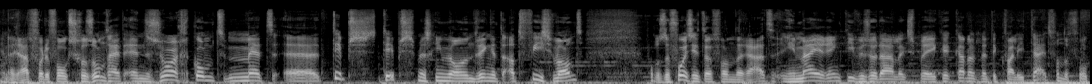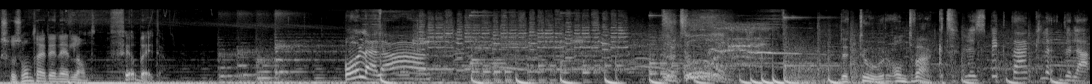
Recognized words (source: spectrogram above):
En de Raad voor de Volksgezondheid en Zorg komt met uh, tips. Tips, misschien wel een dwingend advies, want... Volgens de voorzitter van de Raad, Rien Meijering, die we zo dadelijk spreken... kan het met de kwaliteit van de volksgezondheid in Nederland veel beter. Oh la la! De Tour. De Tour ontwaakt. Le spectacle de la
